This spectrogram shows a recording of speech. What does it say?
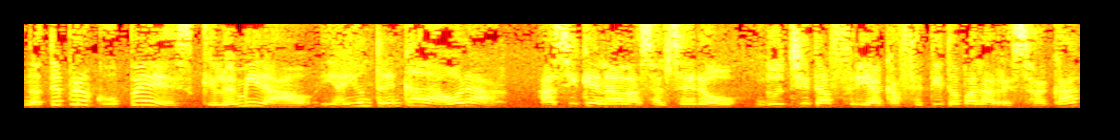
No te preocupes, que lo he mirado y hay un tren cada hora. Así que nada, salsero, duchita fría, cafetito para la resaca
